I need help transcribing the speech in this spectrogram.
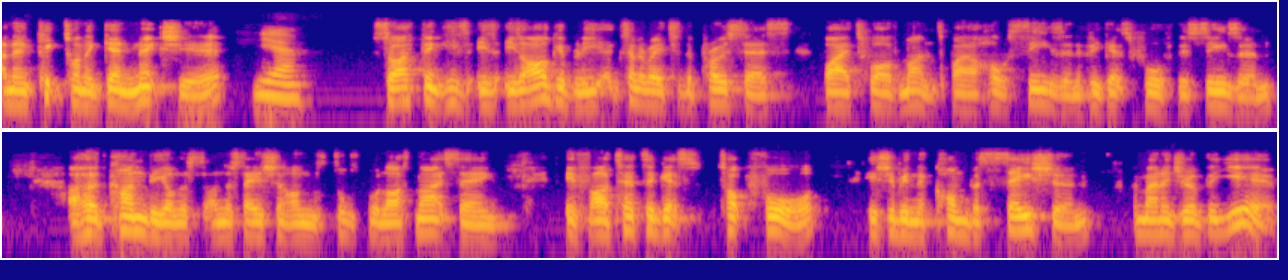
and then kicked on again next year. Yeah. So I think he's, he's, he's arguably accelerated the process by 12 months, by a whole season if he gets fourth this season. I heard Cundy on the on the station on Talksport last night saying if Arteta gets top four, he should be in the conversation for manager of the year.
